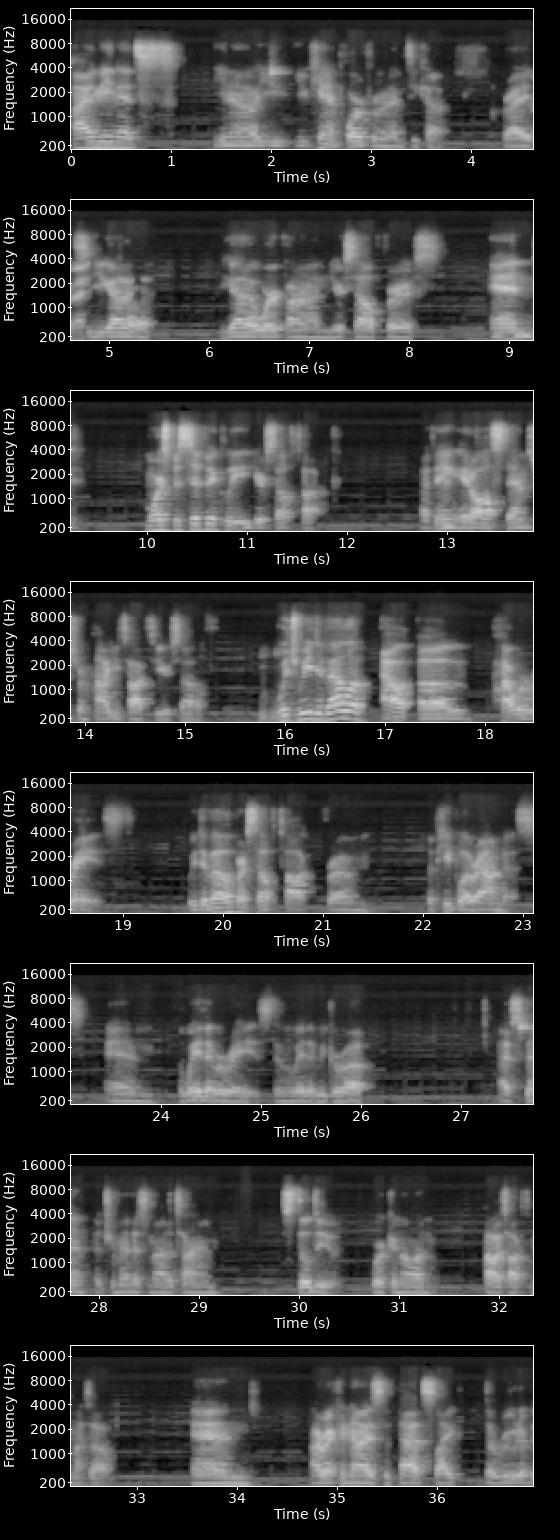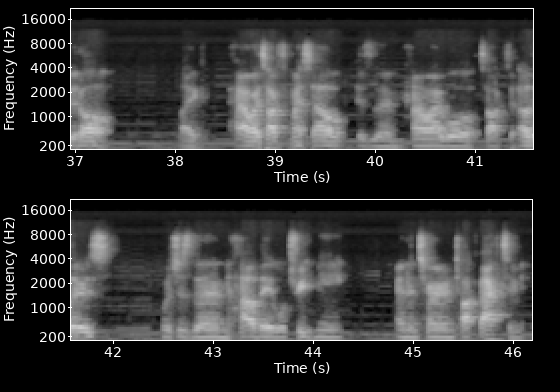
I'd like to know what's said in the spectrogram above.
I mean, it's you know, you you can't pour from an empty cup, right? right. So you gotta you gotta work on yourself first, and more specifically, your self talk. I think it all stems from how you talk to yourself, mm-hmm. which we develop out of how we're raised. We develop our self talk from the people around us and the way that we're raised and the way that we grow up. I've spent a tremendous amount of time, still do, working on how I talk to myself. And I recognize that that's like the root of it all. Like how I talk to myself is then how I will talk to others which is then how they will treat me and in turn talk back to me.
